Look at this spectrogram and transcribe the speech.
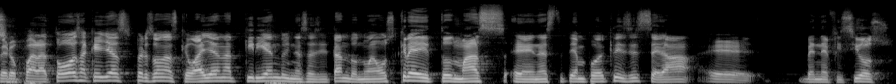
Pero para todas aquellas personas que vayan adquiriendo y necesitando nuevos créditos, más en este tiempo de crisis, será eh, beneficioso.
